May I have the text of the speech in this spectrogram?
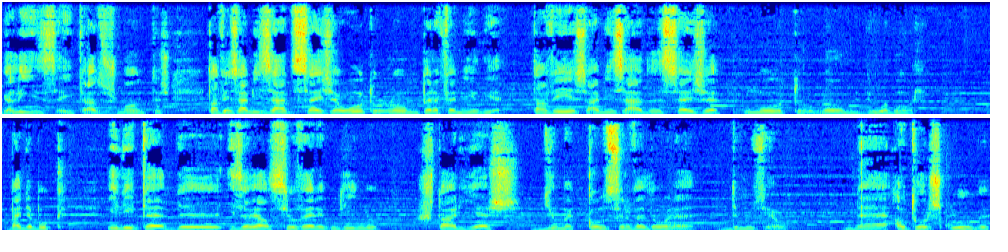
Galiza e Trás-os-Montes. Talvez a amizade seja outro nome para a família. Talvez a amizade seja um outro nome do amor. By the Book, edita de Isabel Silveira Godinho, Histórias de uma conservadora de museu. Na Autores Clube,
